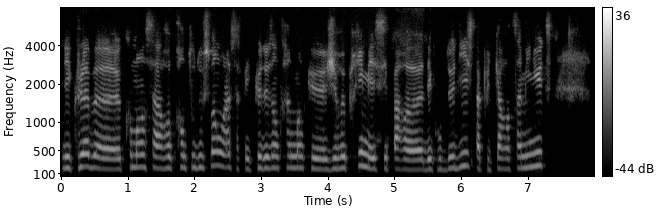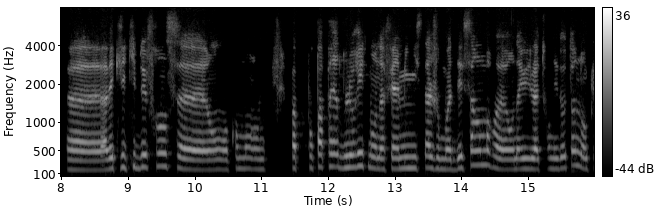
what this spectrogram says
les clubs commencent à reprendre tout doucement. Voilà, ça fait que deux entraînements que j'ai repris, mais c'est par des groupes de 10, pas plus de 45 minutes. Euh, avec l'équipe de France, euh, on, comment, pas, pour pas perdre le rythme, on a fait un mini stage au mois de décembre. on a eu la tournée d'automne, donc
